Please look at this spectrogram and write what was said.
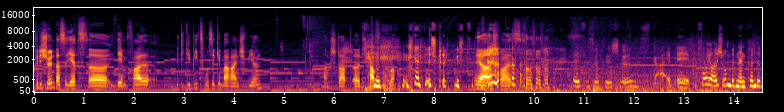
Finde ich schön, dass sie jetzt äh, in dem Fall die Gebietsmusik immer reinspielen. Anstatt äh, die Kampfmucke. ich krieg nichts. ja, ich weiß. Es ist wirklich äh, Skype, ey. Bevor ihr euch umbenennt, könnt ihr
